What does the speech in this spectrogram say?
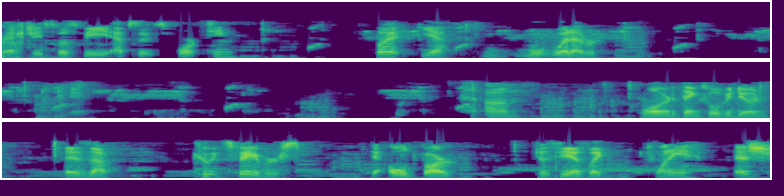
are actually supposed to be episodes 14. But yeah, whatever. Um, one of the things we'll be doing is uh, Koot's favors the old fart because he has like 20-ish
